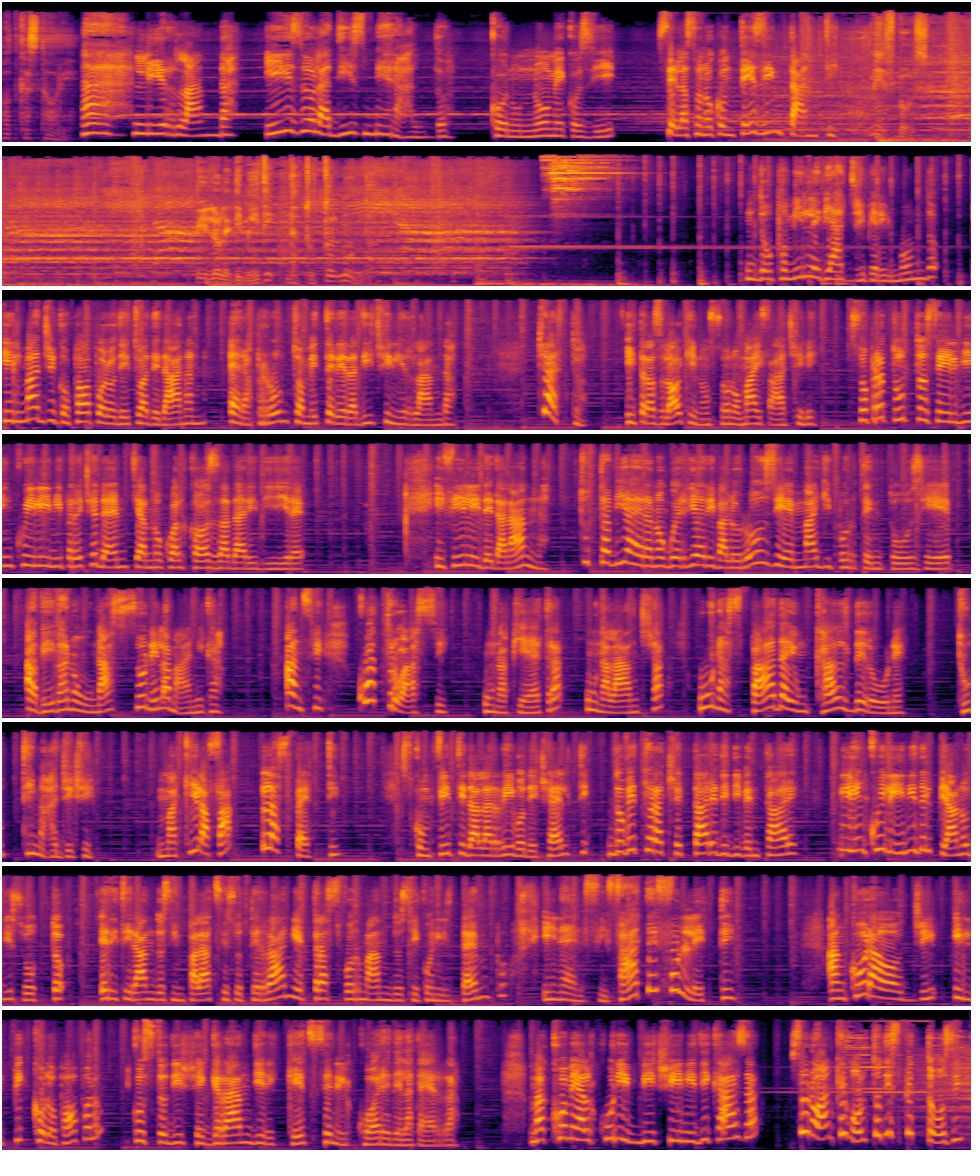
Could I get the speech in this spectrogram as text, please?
Podcast Story. Ah, l'Irlanda, isola di Smeraldo. Con un nome così, se la sono contesi in tanti. Mythballs. Pillole di miti da tutto il mondo. Dopo mille viaggi per il mondo, il magico popolo dei Tuadedanan era pronto a mettere radici in Irlanda. Certo, i traslochi non sono mai facili soprattutto se gli inquilini precedenti hanno qualcosa da ridire. I figli dei Danan, tuttavia, erano guerrieri valorosi e maghi portentosi e avevano un asso nella manica. Anzi, quattro assi, una pietra, una lancia, una spada e un calderone, tutti magici. Ma chi la fa, l'aspetti. Sconfitti dall'arrivo dei Celti, dovettero accettare di diventare gli inquilini del piano di sotto, ritirandosi in palazzi sotterranei e trasformandosi con il tempo in elfi, fate e folletti. Ancora oggi il piccolo popolo custodisce grandi ricchezze nel cuore della terra. Ma come alcuni vicini di casa, sono anche molto dispettosi.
